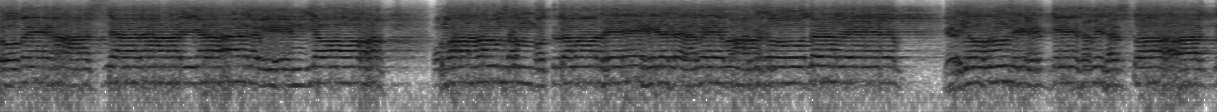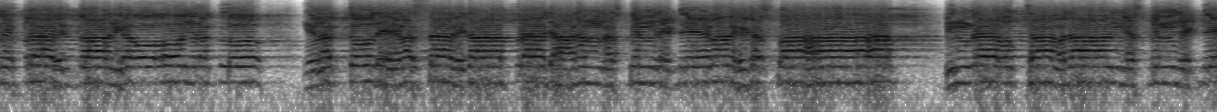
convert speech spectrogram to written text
रूपेणास्यानार्यागवीन्योः पुमाम् सम्पुत्रमाधेयमे मायोदवे ययोञ्जयज्ञे समिधस्त्वाग्निप्रविद्वानि युनक्तो। युनक्तो देवः सविता प्रजानम् अस्मिन् यज्ञे महिषस्वाहा इन्द्र वदान्यस्मिन् यज्ञे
